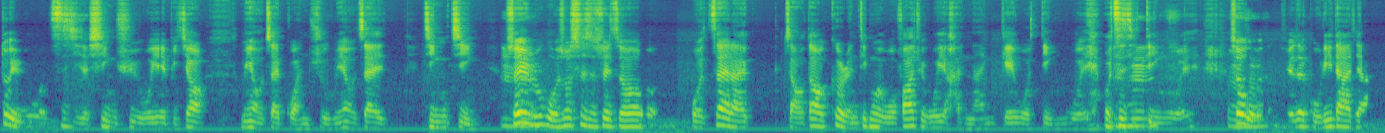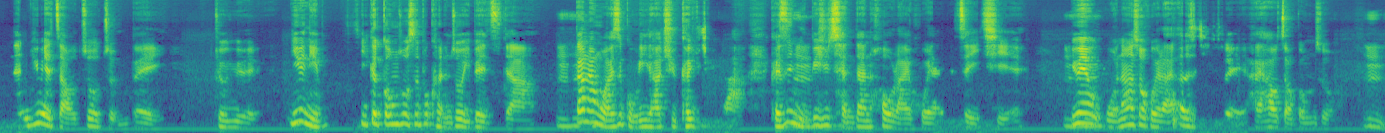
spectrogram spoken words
对于我自己的兴趣，我也比较没有在关注，没有在精进。嗯所以如果说四十岁之后，我再来找到个人定位，我发觉我也很难给我定位，我自己定位。所以我觉得鼓励大家，能越早做准备，就越，因为你一个工作是不可能做一辈子的啊。当然，我还是鼓励他去，可以去吧。可是你嗯。必须承担后来回来的这一切，嗯因为我那时候回来二十几岁还好找工作，嗯。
